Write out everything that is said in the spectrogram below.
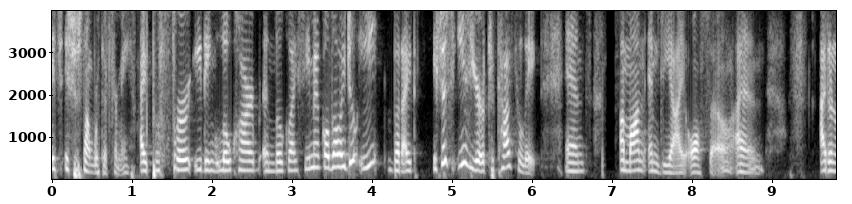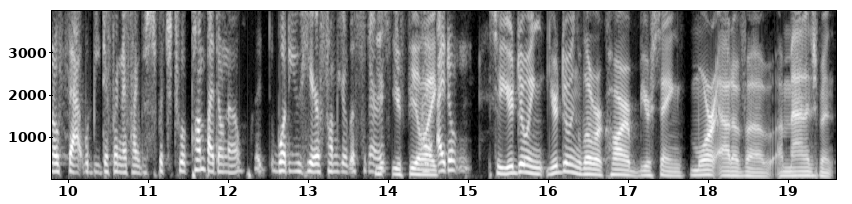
it's it's just not worth it for me. I prefer eating low carb and low glycemic, although I do eat, but I it's just easier to calculate. And I'm on MDI also, and I don't know if that would be different if I was switched to a pump. I don't know. What do you hear from your listeners? you feel I- like I, don't. so you're doing you're doing lower carb. You're saying more out of a, a management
